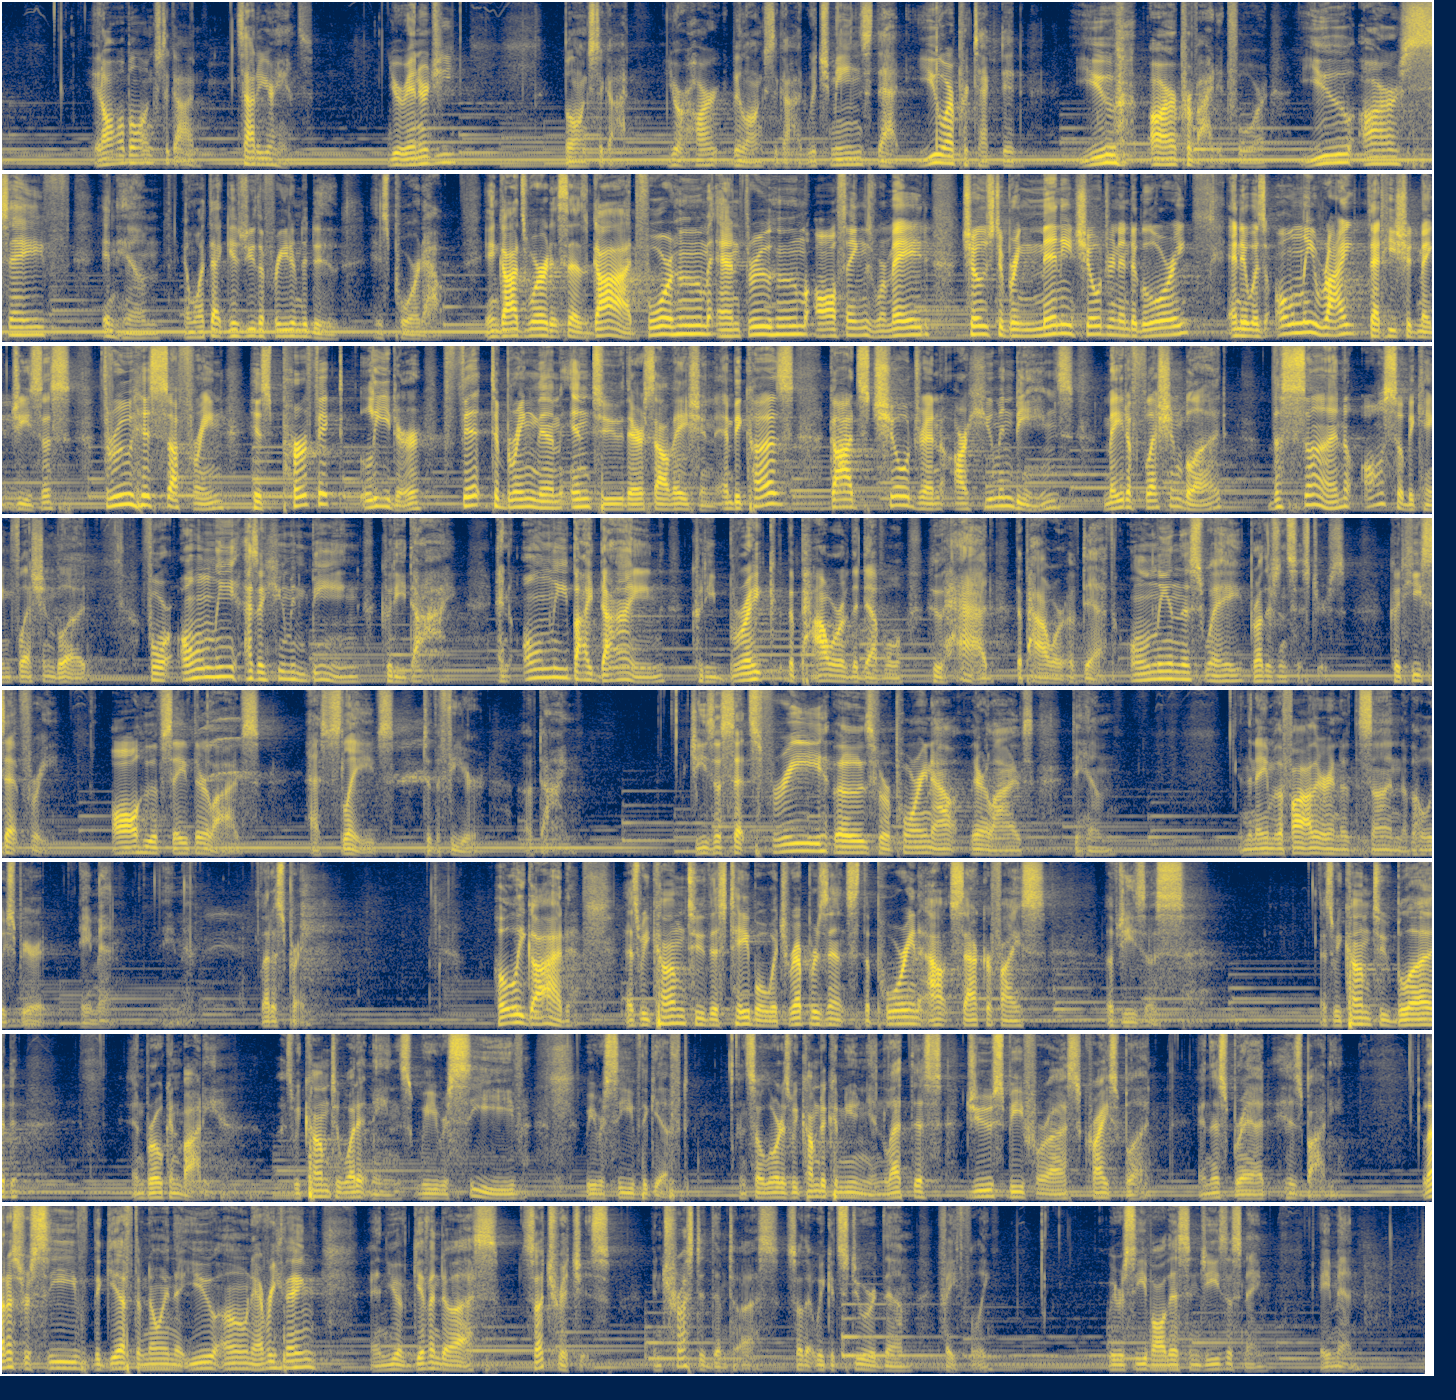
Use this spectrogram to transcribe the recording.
it all belongs to God. It's out of your hands. Your energy belongs to God. Your heart belongs to God, which means that you are protected you are provided for, you are safe in Him. And what that gives you the freedom to do is pour it out. In God's word, it says, God, for whom and through whom all things were made, chose to bring many children into glory, and it was only right that he should make Jesus, through his suffering, his perfect leader, fit to bring them into their salvation. And because God's children are human beings, made of flesh and blood, the Son also became flesh and blood. For only as a human being could he die, and only by dying could he break the power of the devil who had the power of death. Only in this way, brothers and sisters, could he set free all who have saved their lives as slaves to the fear of dying. Jesus sets free those who are pouring out their lives to him. In the name of the Father, and of the Son, and of the Holy Spirit, amen. Amen. Let us pray. Holy God, as we come to this table, which represents the pouring out sacrifice of Jesus, as we come to blood and broken body, as we come to what it means, we receive, we receive the gift. And so, Lord, as we come to communion, let this juice be for us Christ's blood and this bread, his body. Let us receive the gift of knowing that you own everything and you have given to us such riches, entrusted them to us so that we could steward them faithfully. We receive all this in Jesus' name. Amen.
